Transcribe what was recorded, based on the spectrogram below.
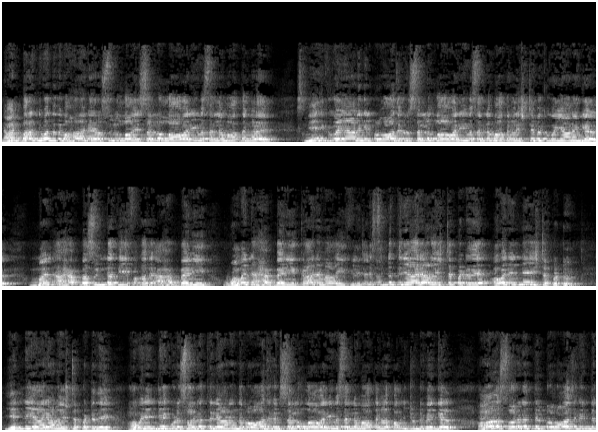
ഞാൻ പറഞ്ഞു വന്നത് മഹാനായ റസൂലുള്ളാഹി സ്വല്ലല്ലാഹു അലൈഹി വസല്ലമ തങ്ങളെ സ്നേഹിക്കുകയാണെങ്കിൽ പ്രവാചകർ സല്ലല്ലാഹു അലൈഹി വസല്ലമ തങ്ങളെ ഇഷ്ടം മൻ അഹബ്ബ സുന്നതി ഫഖദ് അഹബ്ബനി വമൻ അഹബ്ബനി കാന മഈ ഫിൽ സുന്നത്തിനെ ആരാണോ ഇഷ്ടപ്പെട്ടത്? അവൻ എന്നെ ഇഷ്ടപ്പെട്ടു. എന്നെ ആരാണോ ഇഷ്ടപ്പെട്ടത്? അവൻ എന്റെ കൂടെ സ്വർഗത്തിലാണെന്ന് പ്രവാചകൻ സല്ലല്ലാഹു അലൈഹി വസല്ലമ തങ്ങൾ പറഞ്ഞിട്ടുണ്ടെങ്കിൽ ആ സ്വർഗത്തിൽ പ്രവാചകന്റെ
